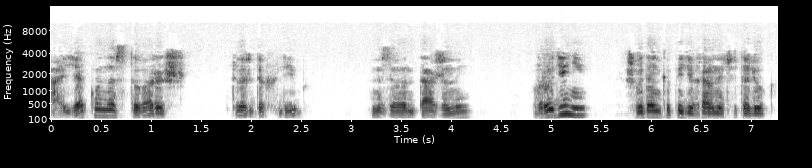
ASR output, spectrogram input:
А як у нас товариш твердохліб, незавантажений? Вроді ні швиденько підіграв нечиталюк.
